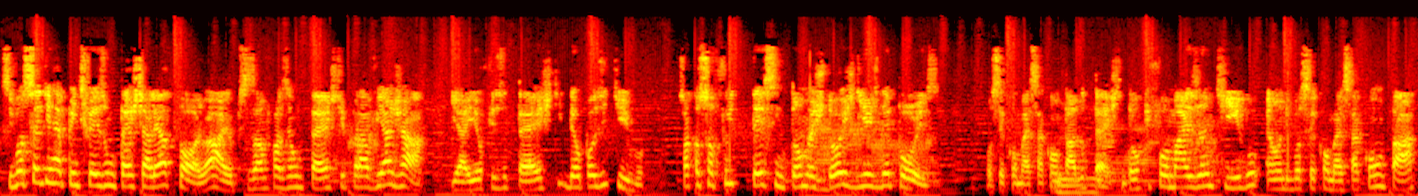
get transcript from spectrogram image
Se você de repente fez um teste aleatório, ah, eu precisava fazer um teste para viajar, e aí eu fiz o teste e deu positivo. Só que eu só fui ter sintomas dois dias depois. Você começa a contar uhum. do teste. Então, o que for mais antigo é onde você começa a contar.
